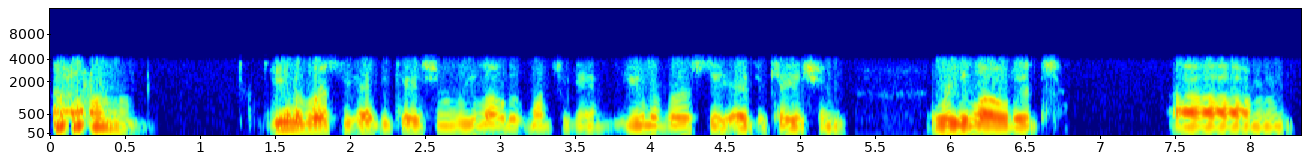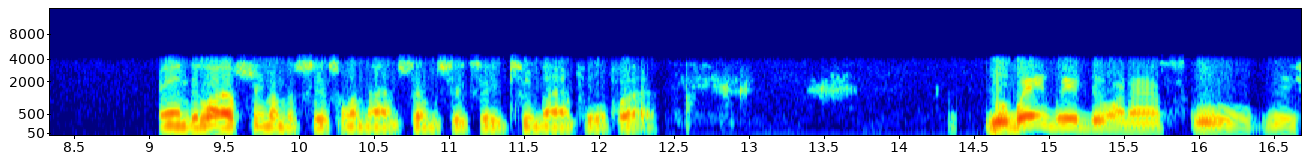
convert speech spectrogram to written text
University Education Reloaded. Once again, University Education Reloaded. Um, and the live stream number 619-768-2945. The way we're doing our school this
